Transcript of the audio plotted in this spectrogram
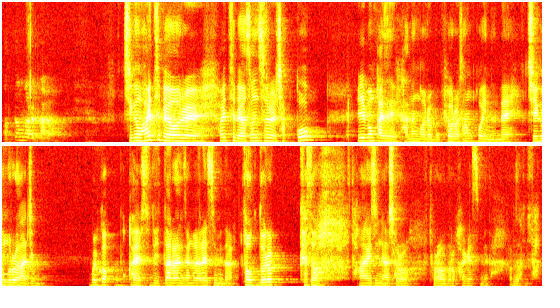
어떤 거를 바라고 계세요? 지금 화이트 베어를 화이트 베어 선수를 잡고 1번까지 가는 거를 목표로 삼고 있는데 지금으로는 아직 갈 수도 있다라는 생각을 했습니다. 더욱 노력해서 더 강해진 야차로 돌아오도록 하겠습니다. 감사합니다.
